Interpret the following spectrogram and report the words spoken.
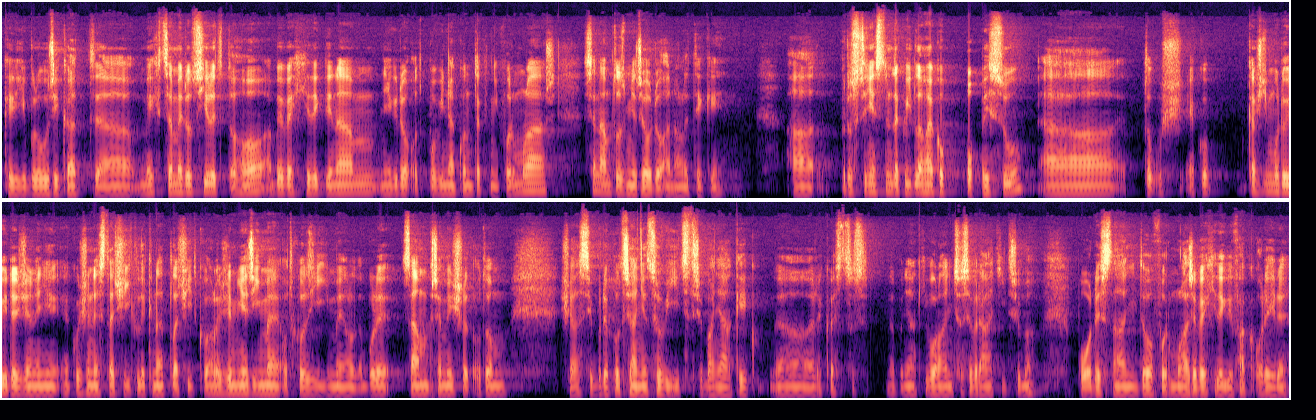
který budou říkat, a, my chceme docílit toho, aby ve chvíli, kdy nám někdo odpoví na kontaktní formulář, se nám to změřilo do analytiky. A prostě něco takového jako popisu, a to už jako každému dojde, že, není, jako, že nestačí klik na tlačítko, ale že měříme odchozí e-mail a bude sám přemýšlet o tom, že asi bude potřeba něco víc, třeba nějaký uh, request co se, nebo nějaký volání, co se vrátí třeba po odeslání toho formuláře ve chvíli, kdy fakt odejde.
